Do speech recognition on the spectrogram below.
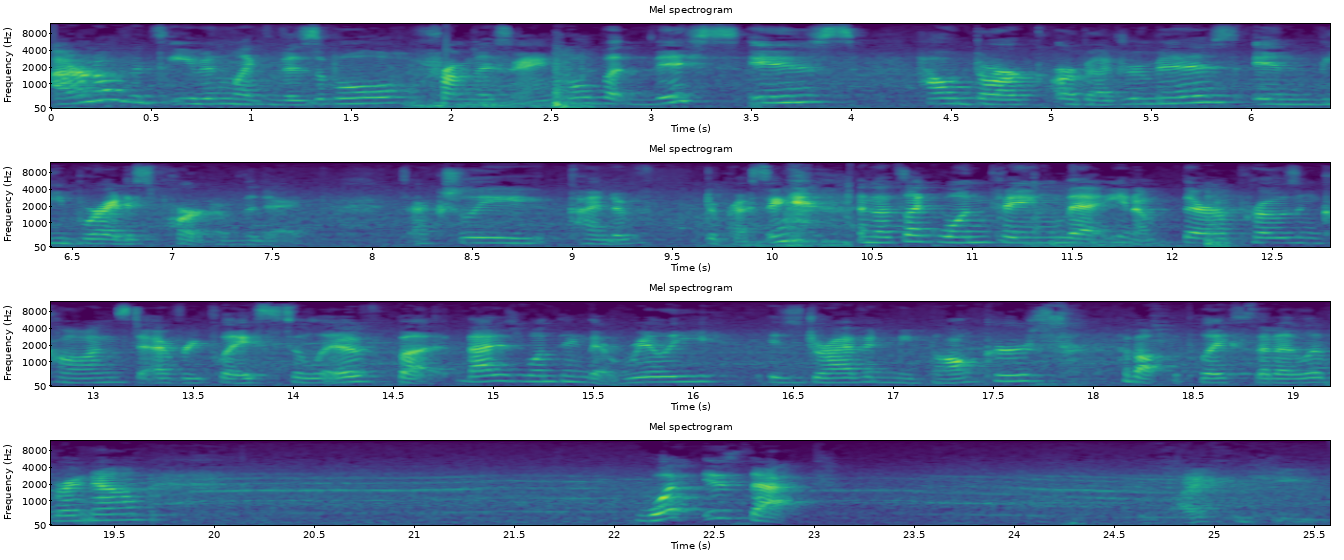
I don't know if it's even like visible from this angle, but this is how dark our bedroom is in the brightest part of the day. It's actually kind of depressing. And that's like one thing that, you know, there are pros and cons to every place to live, but that is one thing that really is driving me bonkers about the place that I live right now. What is that? Ice machine.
